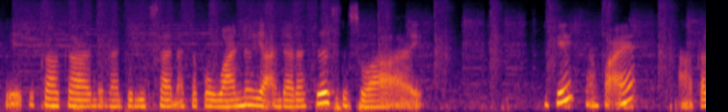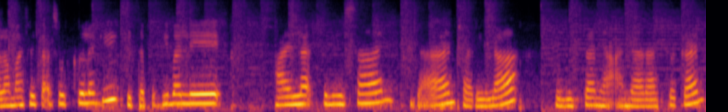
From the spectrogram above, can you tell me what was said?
Okey, tukarkan dengan tulisan ataupun warna yang anda rasa sesuai. Okey, nampak eh? Ha, kalau masih tak suka lagi, kita pergi balik, highlight tulisan dan carilah tulisan yang anda rasakan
